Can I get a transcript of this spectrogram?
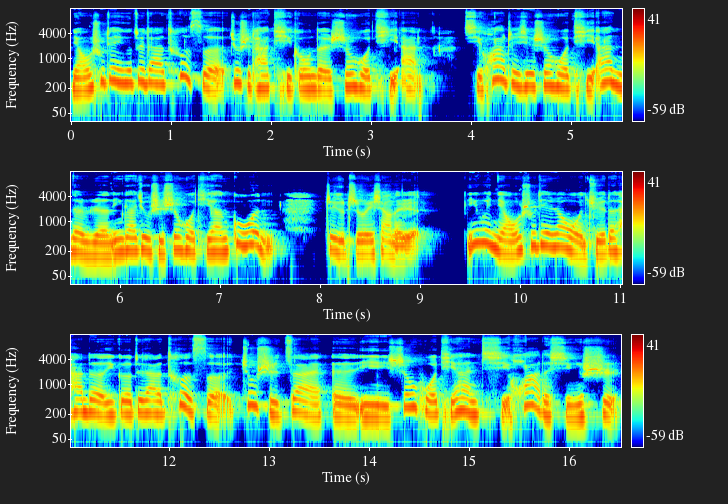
鸟屋书店一个最大的特色，就是它提供的生活提案，企划这些生活提案的人，应该就是生活提案顾问这个职位上的人。因为鸟屋书店让我觉得它的一个最大的特色，就是在呃以生活提案企划的形式，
